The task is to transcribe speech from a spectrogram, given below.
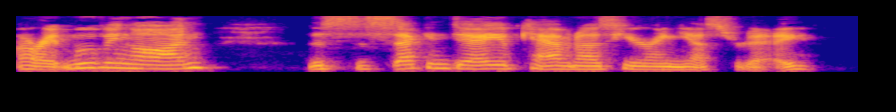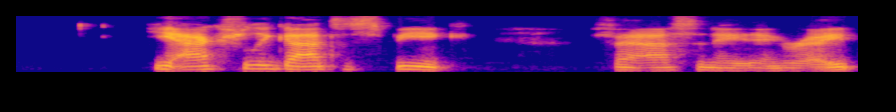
All right, moving on. This is the second day of Kavanaugh's hearing yesterday. He actually got to speak. Fascinating, right?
